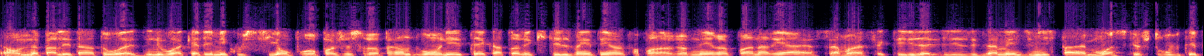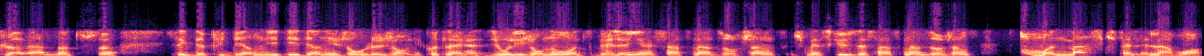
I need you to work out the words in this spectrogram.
On en a parlé tantôt euh, du niveau académique aussi. On ne pourra pas juste reprendre où on était quand on a quitté le 21. Il va falloir revenir un peu en arrière. Ça va affecter les, examens du ministère. Moi, ce que je trouve déplorable dans tout ça, c'est que depuis les derniers jours, là, on écoute la radio, les journaux, on dit, ben là, il y a un sentiment d'urgence. Je m'excuse, le sentiment d'urgence, c'est au mois de mars qu'il fallait l'avoir.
